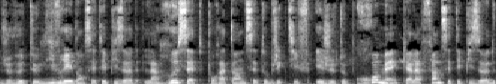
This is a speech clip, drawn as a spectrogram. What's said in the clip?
Je veux te livrer dans cet épisode la recette pour atteindre cet objectif et je te promets qu'à la fin de cet épisode,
